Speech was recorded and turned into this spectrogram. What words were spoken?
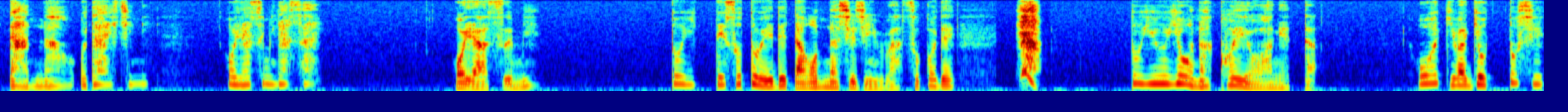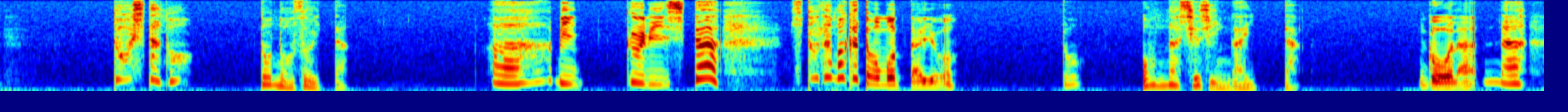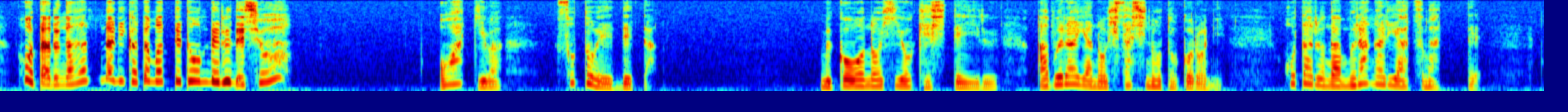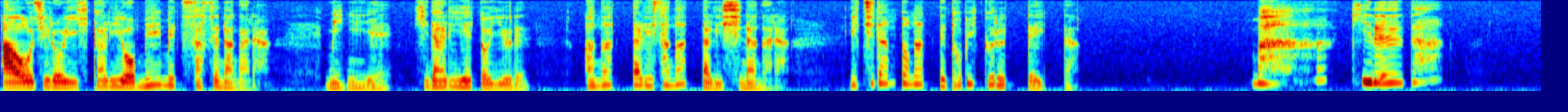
旦那をお大事におやすみなさい。おやすみ。と言って外へ出た女主人はそこで「やっ!」というような声を上げたお秋はぎょっとし「どうしたの?」と覗いた「ああびっくりした人玉かと思ったよ」と女主人が言った「ごらんな蛍があんなに固まって飛んでるでしょ」お秋は「外へ出た。向こうの火を消している油屋のひさしのところに蛍が群がり集まって青白い光を明滅させながら右へ左へと揺れ上がったり下がったりしながら一段となって飛び狂っていた「まあきれいだ」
